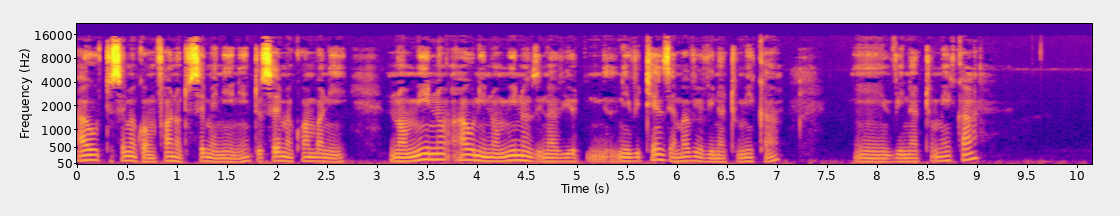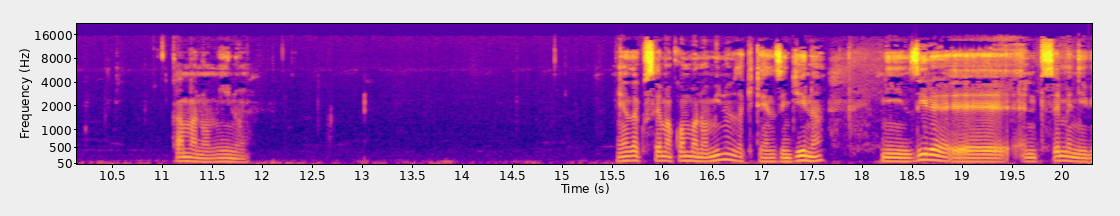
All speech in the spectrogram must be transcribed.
au tuseme kwa mfano, tuseme nini? Tuseme kwamba ni nomino au ni nomino zinavyo, ni vitenzi ambavyo vinatumika ni vinatumika kama nomino. Naweza kusema kwamba nomino za kitenzi jina ni zile e, tuseme ni,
